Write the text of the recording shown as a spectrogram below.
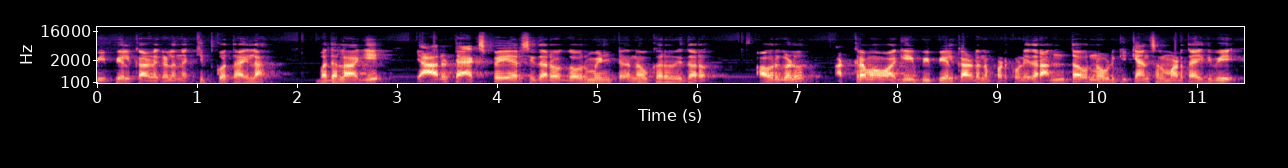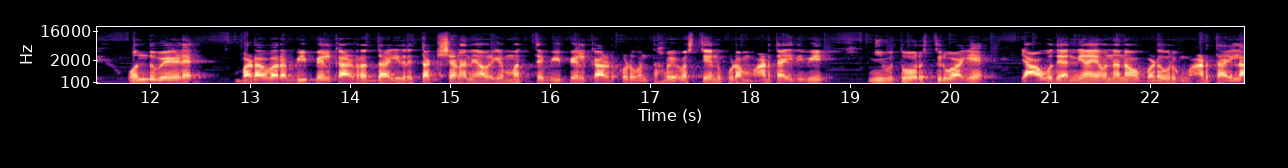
ಬಿ ಪಿ ಎಲ್ ಕಾರ್ಡ್ಗಳನ್ನು ಕಿತ್ಕೋತಾ ಇಲ್ಲ. ಬದಲಾಗಿ ಯಾರು ಟ್ಯಾಕ್ಸ್ ಪೇಯರ್ಸ್ ಇದ್ದಾರೋ ಗೌರ್ಮೆಂಟ್ ನೌಕರರಿದ್ದಾರೋ ಅವರುಗಳು ಅಕ್ರಮವಾಗಿ ಬಿ ಪಿ ಎಲ್ ಕಾರ್ಡನ್ನು ಪಡ್ಕೊಂಡಿದ್ದಾರೆ. ಅಂಥವ್ರನ್ನ ಹುಡುಕಿ ಕ್ಯಾನ್ಸಲ್ ಮಾಡ್ತಾ ಇದ್ದೀವಿ ಒಂದು ವೇಳೆ ಬಡವರ ಬಿ ಪಿ ಎಲ್ ಕಾರ್ಡ್ ರದ್ದಾಗಿದ್ದರೆ ತಕ್ಷಣವೇ ಅವರಿಗೆ ಮತ್ತೆ ಬಿ ಪಿ ಎಲ್ ಕಾರ್ಡ್ ಕೊಡುವಂತಹ ವ್ಯವಸ್ಥೆಯನ್ನು ಕೂಡ ಮಾಡ್ತಾ ಇದ್ದೀವಿ. ನೀವು ತೋರಿಸ್ತಿರುವ ಹಾಗೆ ಯಾವುದೇ ಅನ್ಯಾಯವನ್ನು ನಾವು ಬಡವ್ರಿಗೆ ಮಾಡ್ತಾ ಇಲ್ಲ.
